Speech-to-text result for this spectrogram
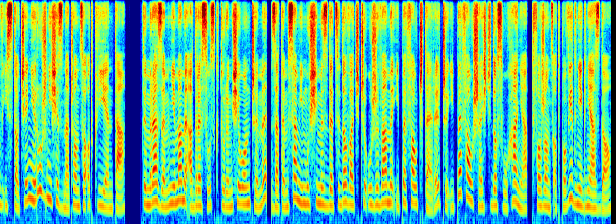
w istocie nie różni się znacząco od klienta. Tym razem nie mamy adresu, z którym się łączymy, zatem sami musimy zdecydować, czy używamy IPv4 czy IPv6 do słuchania, tworząc odpowiednie gniazdo.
